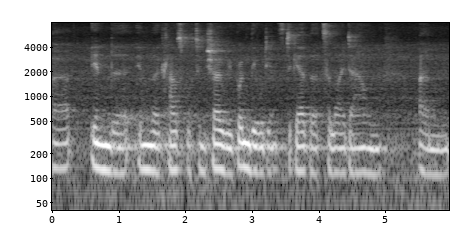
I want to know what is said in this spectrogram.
uh, in the in the cloud spotting show we bring the audience together to lie down um,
